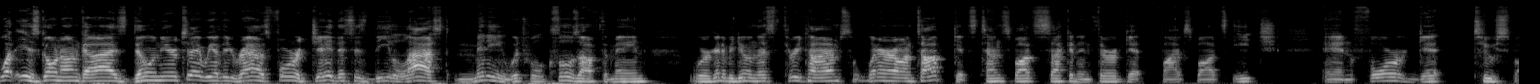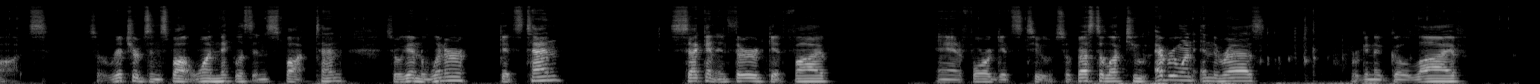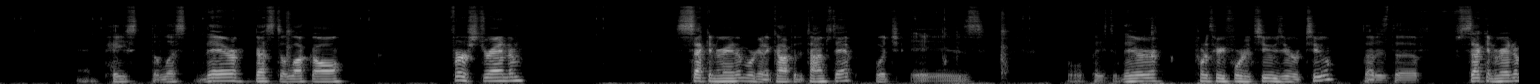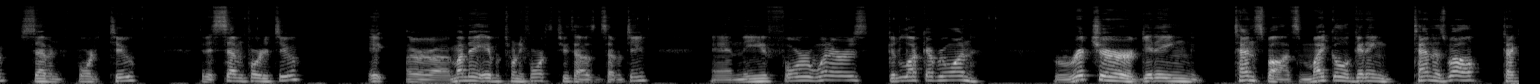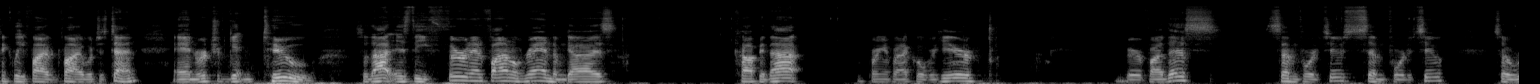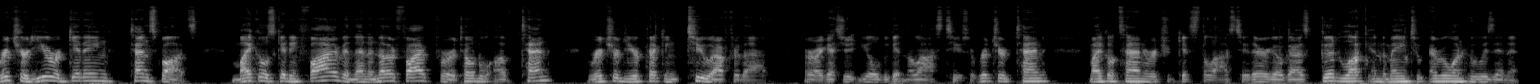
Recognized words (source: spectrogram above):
What is going on guys? Dylan here. Today we have the Raz 4J. This is the last mini which will close off the main. We're going to be doing this three times. Winner on top gets 10 spots. Second and third get 5 spots each. And 4 get 2 spots. So Richard's in spot 1, Nicholas in spot 10. So again, the winner gets 10. Second and third get 5. And 4 gets 2. So best of luck to everyone in the Raz. We're going to go live and paste the list there. Best of luck all. First random. Second random, we're going to copy the timestamp, which is, we'll paste it there, 234202. That is the second random, 742. It is 742, eight, or uh, Monday, April 24th, 2017. And the four winners, good luck everyone. Richard getting 10 spots, Michael getting 10 as well, technically 5 and 5, which is 10, and Richard getting 2. So that is the third and final random, guys. Copy that. Bring it back over here. Verify this. 742, 742. So Richard, you are getting 10 spots. Michael's getting 5, and then another 5 for a total of 10. Richard, you're picking 2 after that. Or I guess you'll be getting the last 2. So Richard, 10. Michael 10. Richard gets the last 2. There you go, guys. Good luck in the main to everyone who is in it.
